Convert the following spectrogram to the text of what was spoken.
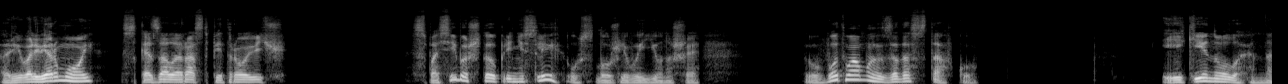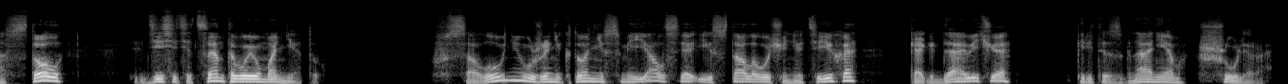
Револьвер мой, сказал Раст Петрович. Спасибо, что принесли, услужливый юноша. Вот вам за доставку. И кинул на стол десятицентовую монету. В салоне уже никто не смеялся, и стало очень тихо, как давеча перед изгнанием Шулера.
